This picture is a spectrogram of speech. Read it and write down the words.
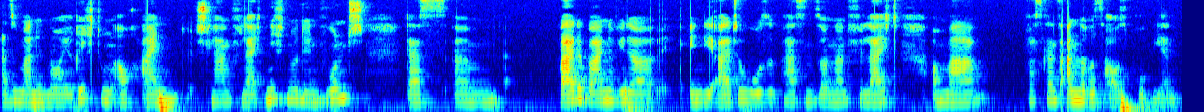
Also mal eine neue Richtung auch einschlagen, vielleicht nicht nur den Wunsch, dass ähm, beide Beine wieder in die alte Hose passen, sondern vielleicht auch mal was ganz anderes ausprobieren.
